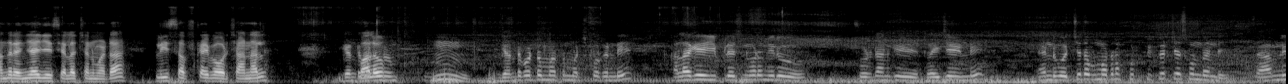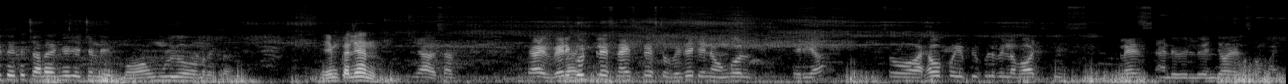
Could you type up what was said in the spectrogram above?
అందరూ ఎంజాయ్ చేసి వెళ్ళొచ్చు అనమాట ప్లీజ్ సబ్స్క్రైబ్ అవర్ ఛానల్. గంట గంట మాత్రం మర్చిపోకండి. అలాగే ఈ ప్లేస్ని కూడా మీరు చూడడానికి ట్రై చేయండి. అండ్ వచ్చేటప్పుడు మాత్రం ఫుడ్ ప్రిపేర్ చేసుకుంటండి ఫ్యామిలీతో అయితే చాలా ఎంజాయ్ చేయొచ్చండి. మామూలుగా ఉండదు ఇక్కడ. ఏం Kalyan? Yeah sir. Yeah very good place nice place to visit in Ongole area so I hope you people will watch this place and will enjoy so much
